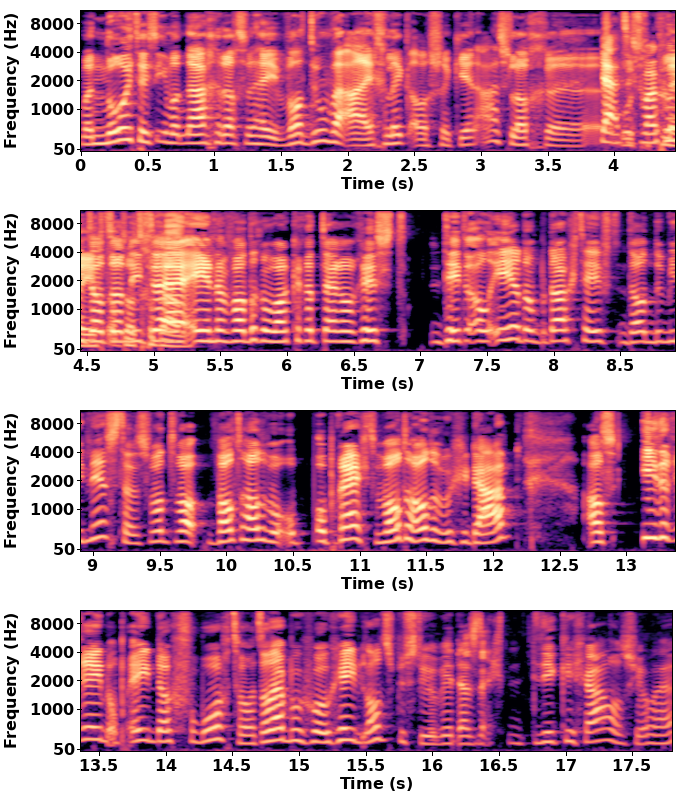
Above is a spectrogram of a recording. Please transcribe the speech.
Maar nooit heeft iemand nagedacht van, hé, hey, wat doen we eigenlijk als er een keer een aanslag eh Ja, het is maar goed dat er op niet eh, een of andere wakkere terrorist dit al eerder bedacht heeft dan de ministers. Want wat, wat hadden we op, oprecht, wat hadden we gedaan als iedereen op één dag vermoord wordt? Dan hebben we gewoon geen landsbestuur meer. Dat is echt dikke chaos, joh. Hè?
